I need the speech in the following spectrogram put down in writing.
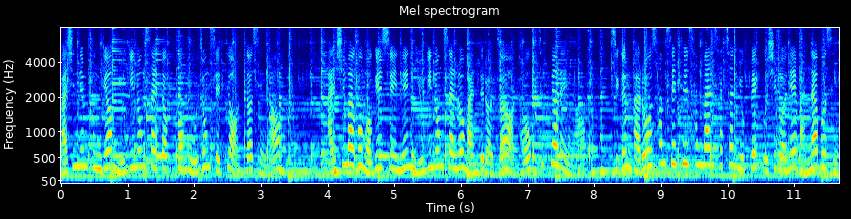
맛있는 풍경 유기농 쌀떡뻥 5종 세트 어떠세요? 안심하고 먹일 수 있는 유기농 쌀로 만들어져 더욱 특별해요. 지금 바로 3세트 34,690원에 만나보세요.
